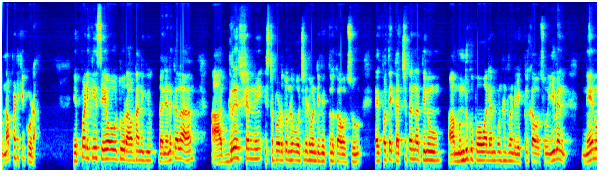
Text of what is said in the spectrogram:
ఉన్నప్పటికీ కూడా ఎప్పటికీ సేవ్ అవుతూ రావడానికి దాని వెనకాల ఆ అగ్రెషన్ని ఇష్టపడుతూ వచ్చినటువంటి వ్యక్తులు కావచ్చు లేకపోతే ఖచ్చితంగా తిను ఆ, ముందుకు పోవాలి అనుకుంటున్నటువంటి వ్యక్తులు కావచ్చు. ఈవెన్ నేను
